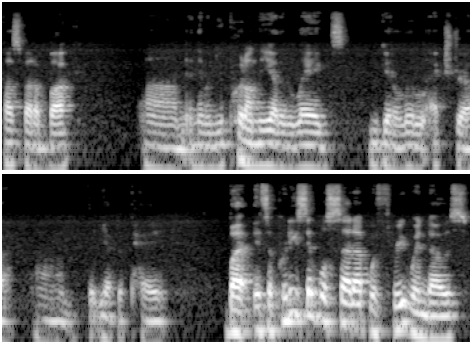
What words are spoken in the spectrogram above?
costs about a buck. Um, and then when you put on the other legs, you get a little extra um, that you have to pay. But it's a pretty simple setup with three windows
